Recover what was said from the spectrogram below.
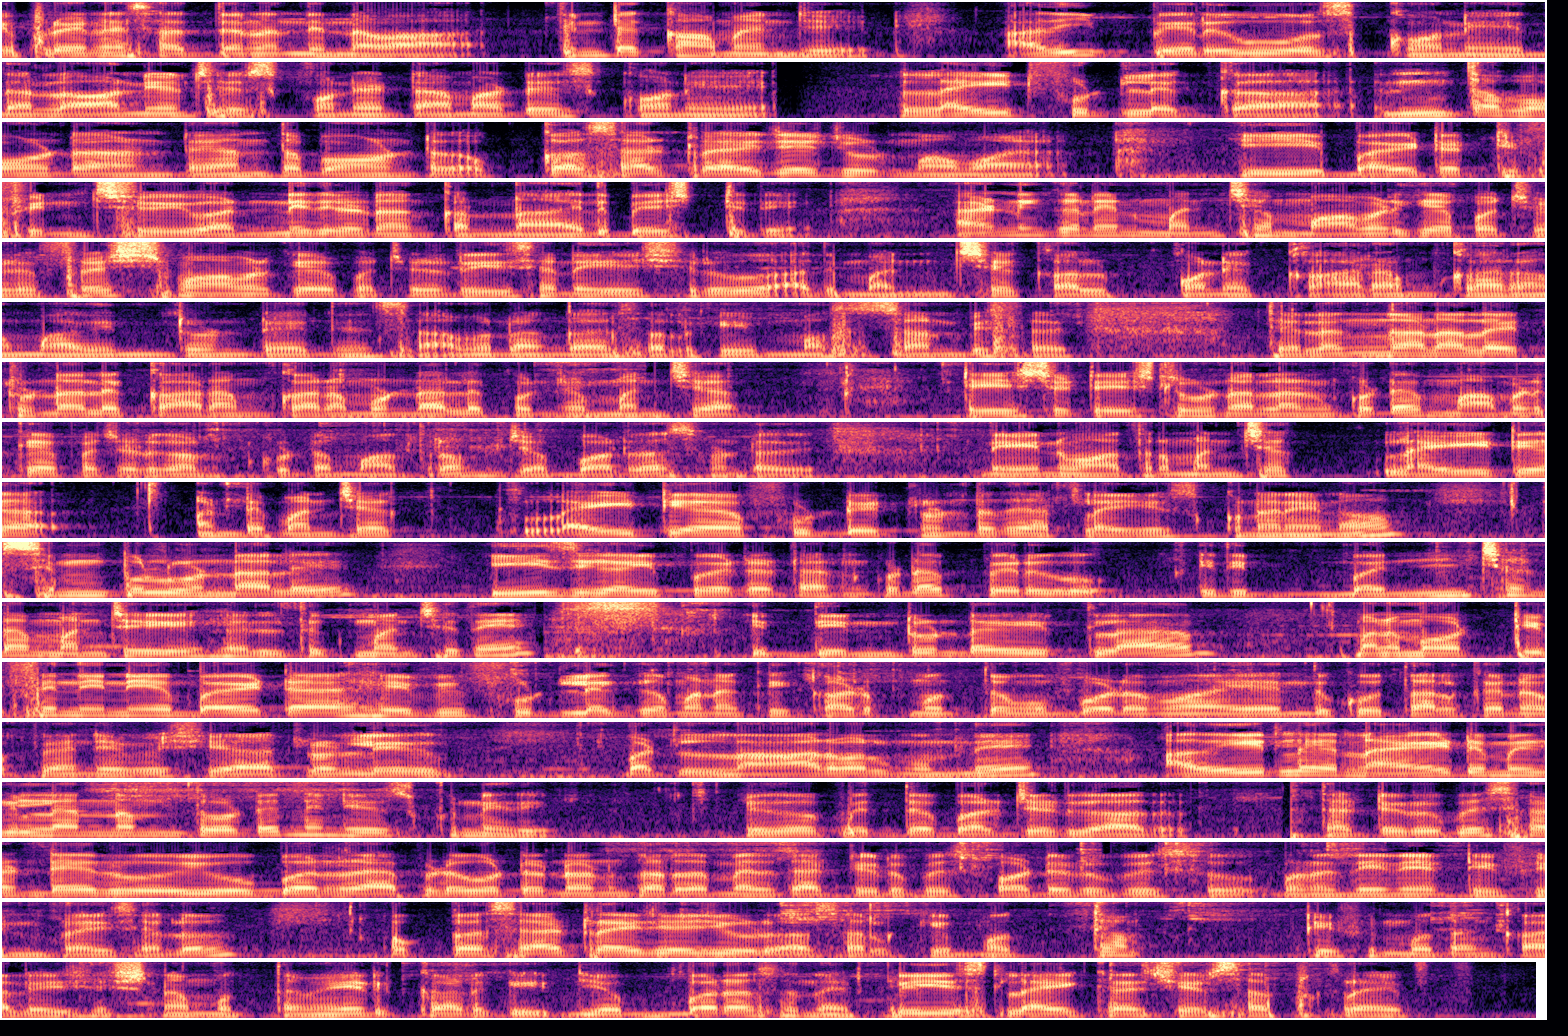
ఎప్పుడైనా సద్దనం తిన్నావా? తింటే కామెంట్ చేయి. అది పెరుగు పోసుకొని దాంట్లో ఆనియన్స్ వేసుకొని టమాటో వేసుకొని లైట్ ఫుడ్ లెక్క ఎంత బాగుంటుంది అంటే ఎంత బాగుంటుంది. ఒక్కసారి ట్రై చేసి చూడు మామ. ఈ బయట టిఫిన్స్ ఇవన్నీ తినడం కన్నా ఇది బెస్ట్ ఇది. అండ్ ఇంకా నేను మంచిగా మామిడికాయ పచ్చడి ఫ్రెష్ మామిడికాయ పచ్చడి రీసెంట్గా చేసారు అది మంచిగా కలుపుకొని కారం కారం మా తింటుంటే దీని సామరంగా అసలుకి మస్తు అనిపిస్తుంది. తెలంగాణలో ఎట్టుండాలి కారం కారం ఉండాలి. కొంచెం మంచిగా టేస్ట్ టేస్ట్గా ఉండాలనుకుంటే మామిడికాయ పచ్చడి కలుపుకుంటే మాత్రం జబర్దస్త్ ఉంటుంది. నేను మాత్రం మంచిగా లైట్గా అంటే మంచిగా లైట్గా ఫుడ్ ఎట్లుంటుంది అట్లా చేసుకున్నా నేను. సింపుల్గా ఉండాలి. ఈజీగా అయిపోయేటట్టు అని కూడా పెరుగు. ఇది మంచి అంటే మంచి హెల్త్కి మంచిది. ఇది తింటుంటే ఇట్లా మనం టిఫిన్ తిని బయట హెవీ ఫుడ్ లెక్క మనకి కడుపు మొత్తం ఉబ్బడం ఎందుకు తలకాయ నొప్పి అని చెప్పేసి అట్లా లేదు. బట్ నార్మల్గా ఉంది. అది ఇట్లా నైట్ మిగిలిన అన్నంతో నేను చేసుకునేది. ఏదో పెద్ద బడ్జెట్ కాదు. థర్టీ రూపీస్ అంటే యూబర్ ర్యాపిడో కొట్టడానికి అర్థమైంది. Thirty rupees forty rupees. మన తినే టిఫిన్ పైసలు. ఒక్కసారి ట్రై చేసి చూడు. అసలుకి మొత్తం టిఫిన్ మొత్తం ఖాళీ చేసిన మొత్తం ఏడు కాడికి జబ్బర్ వస్తుంది please like and share subscribe.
